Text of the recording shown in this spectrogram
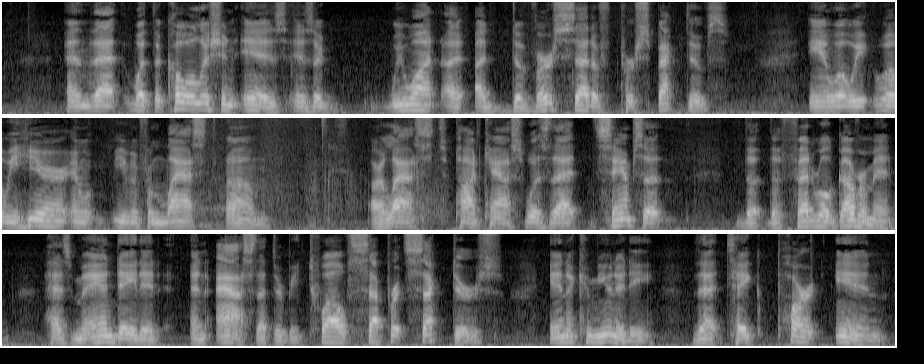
and that what the coalition is is a we want a, a diverse set of perspectives, and what we what we hear, and even from last um, our last podcast was that SAMHSA, the the federal government, has mandated and asked that there be 12 separate sectors in a community that take part in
